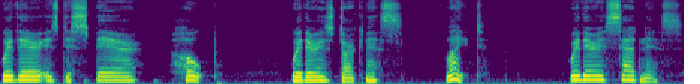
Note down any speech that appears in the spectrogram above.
Where there is despair, hope. Where there is darkness, light. Where there is sadness,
